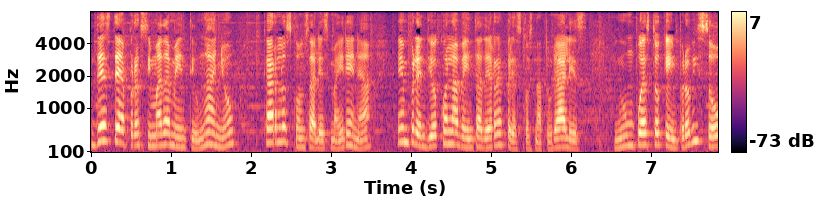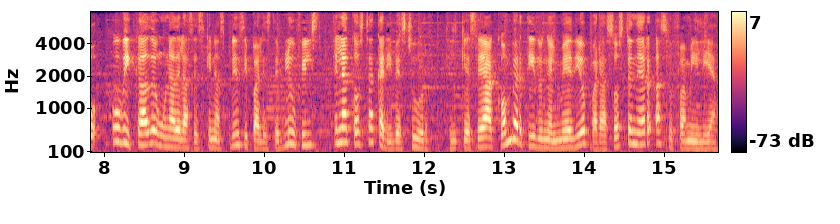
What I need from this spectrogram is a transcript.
Desde aproximadamente un año, Carlos González Mairena emprendió con la venta de refrescos naturales en un puesto que improvisó ubicado en una de las esquinas principales de Bluefields en la costa caribe sur, el que se ha convertido en el medio para sostener a su familia.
